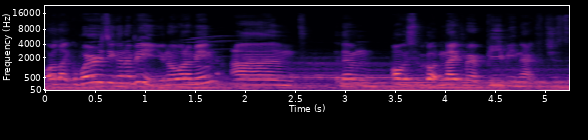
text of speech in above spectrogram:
Or, like, where is he gonna be? You know what I mean? And then obviously we got Nightmare BB next, which is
